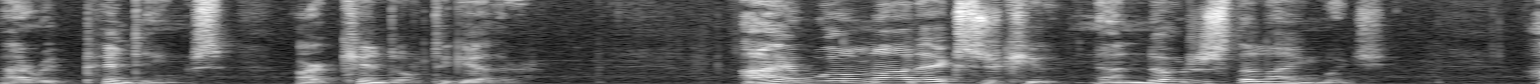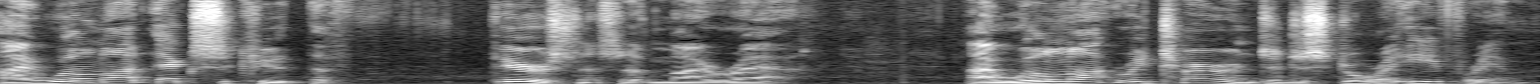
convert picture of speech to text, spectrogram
My repentings are kindled together. I will not execute. Now, notice the language. I will not execute the fierceness of my wrath. I will not return to destroy Ephraim,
